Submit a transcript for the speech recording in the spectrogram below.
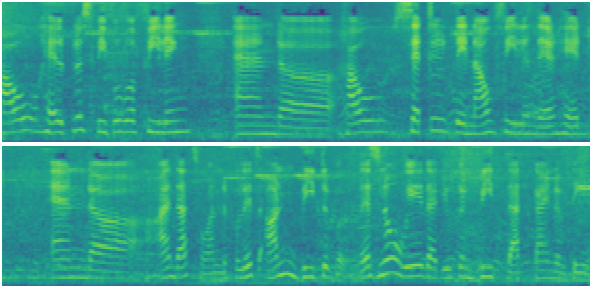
how helpless people were feeling and uh, how settled they now feel in their head and uh, and that's wonderful it's unbeatable there's no way that you can beat that kind of day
